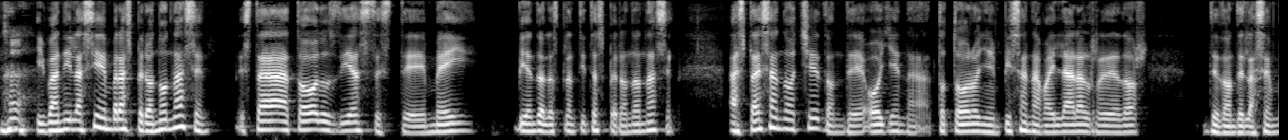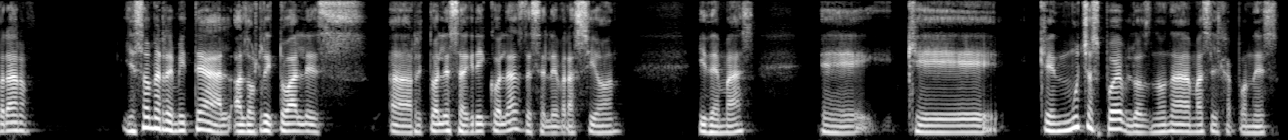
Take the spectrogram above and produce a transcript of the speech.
y van y las siembras, pero no nacen. Está todos los días este May viendo las plantitas, pero no nacen. Hasta esa noche donde oyen a Totoro y empiezan a bailar alrededor de donde la sembraron. Y eso me remite a, los rituales, a rituales agrícolas de celebración y demás, eh, que, que en muchos pueblos, no nada más el japonés,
